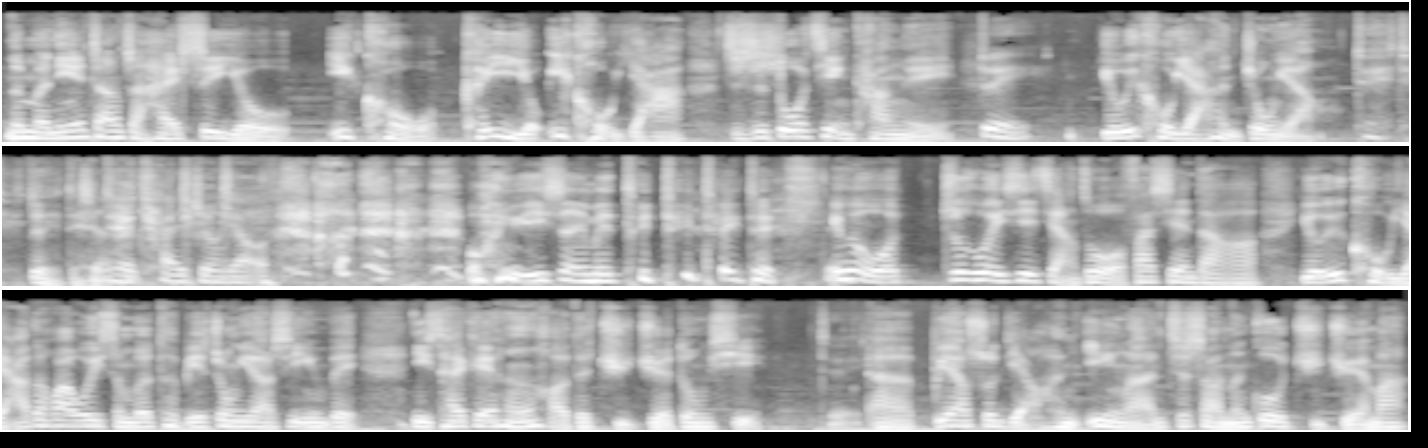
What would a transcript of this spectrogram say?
那么年长者还是有一口可以有一口牙，只是多健康哎。对，有一口牙很重要。对对对对，真的太重要了。王宇医生因为对对对对，因为我做过一些讲座，我发现到啊，有一口牙的话，为什么特别重要？是因为你才可以很好的咀嚼东西。对，呃，不要说咬很硬了，至少能够咀嚼嘛。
